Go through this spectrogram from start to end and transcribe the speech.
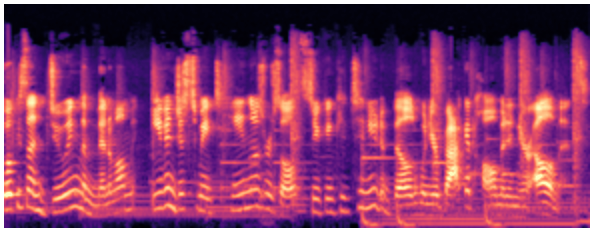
Focus on doing the minimum, even just to maintain those results so you can continue to build when you're back at home and in your element.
